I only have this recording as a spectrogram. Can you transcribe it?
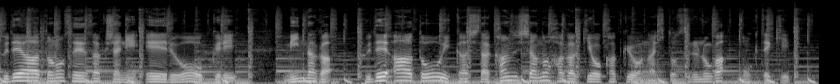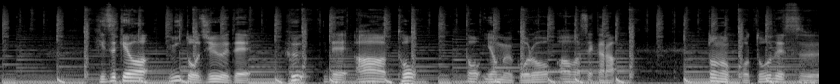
筆アートの制作者にエールを送りみんなが筆アートを生かした感謝のハガキを書くような日とするのが目的。日付は2と10で「ふ」で「アート」と読む語呂合わせからとのことです。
